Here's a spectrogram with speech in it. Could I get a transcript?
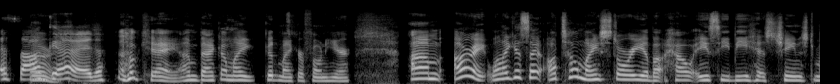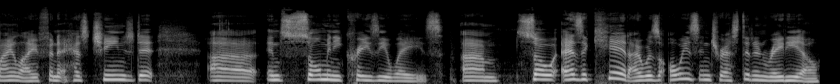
It's all, All right. good. Okay, I'm back on my good microphone here. Um, all right, well, I guess I, I'll tell my story about how ACB has changed my life, and it has changed it uh, in so many crazy ways. Um, so, as a kid, I was always interested in radio.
